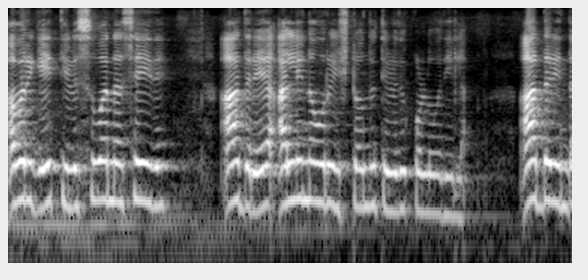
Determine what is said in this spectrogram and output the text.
ಅವರಿಗೆ ತಿಳಿಸುವ ನಸೆ ಇದೆ. ಆದರೆ ಅಲ್ಲಿನವರು ಇಷ್ಟೊಂದು ತಿಳಿದುಕೊಳ್ಳುವುದಿಲ್ಲ. ಆದ್ದರಿಂದ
